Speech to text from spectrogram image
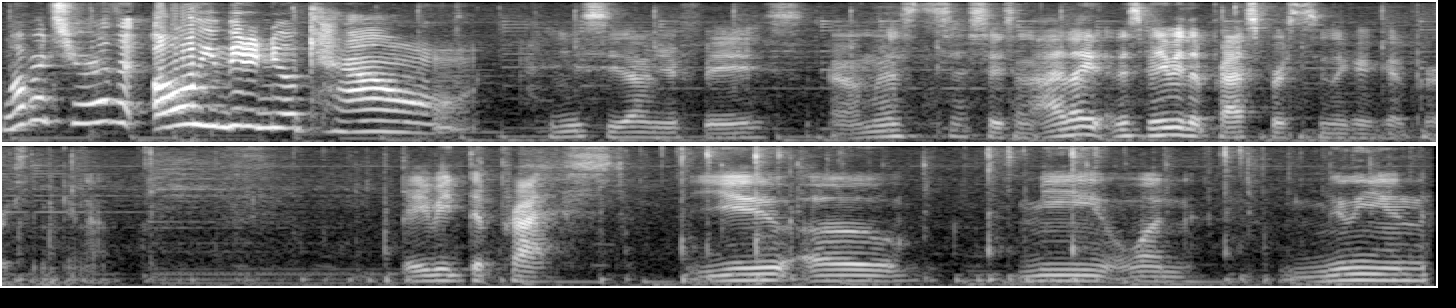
What happened to your other? Oh, you made a new account. Can you see that on your face? Oh, I'm gonna say something. I like this. Baby depressed person seems like a good person. You know. Baby depressed. You owe me one million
